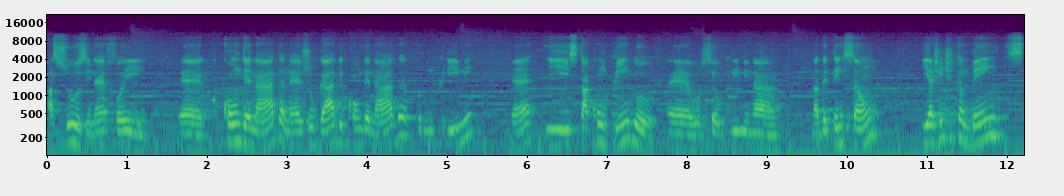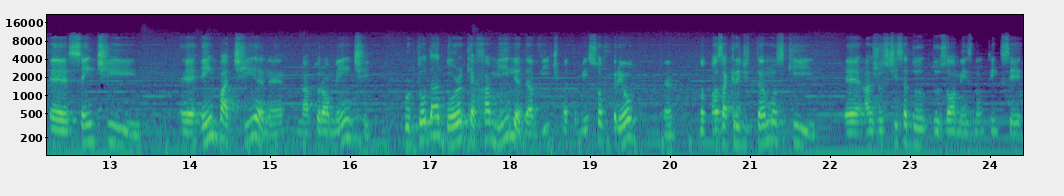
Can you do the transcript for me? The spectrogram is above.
a Suzy, né, foi é, condenada, né, julgada e condenada por um crime né, e está cumprindo é, o seu crime na, na detenção. E a gente também é, sente é, empatia, né, naturalmente, por toda a dor que a família da vítima também sofreu. Né? Nós acreditamos que é, a justiça do, dos homens não tem que ser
